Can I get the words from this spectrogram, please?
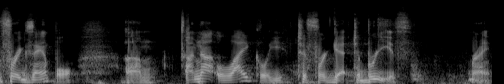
For example, um, I'm not likely to forget to breathe, right?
